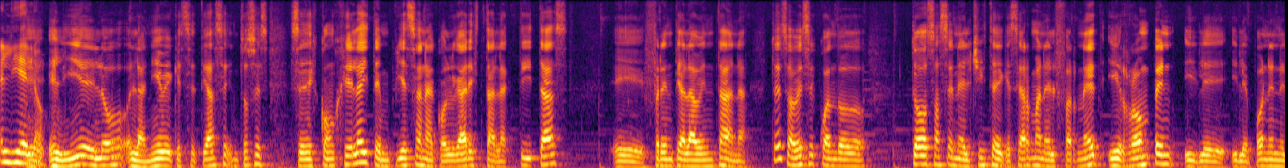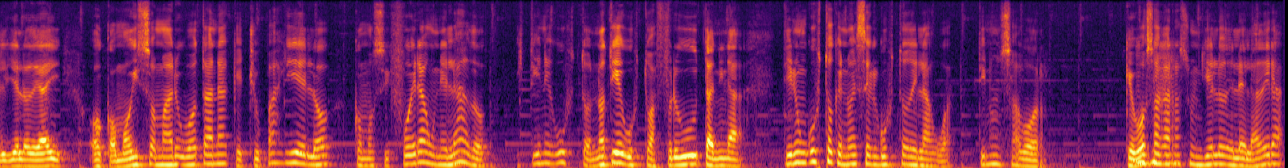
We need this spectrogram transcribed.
El hielo. eh, el hielo, la nieve que se te hace. Entonces se descongela y te empiezan a colgar estalactitas eh, frente a la ventana. Entonces a veces cuando todos hacen el chiste de que se arman el Fernet y rompen y le, y le ponen el hielo de ahí. O como hizo Maru Botana, que chupás hielo como si fuera un helado. Y tiene gusto, no tiene gusto a fruta ni nada. Tiene un gusto que no es el gusto del agua, tiene un sabor. Que vos Ujú. agarras un hielo de la heladera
